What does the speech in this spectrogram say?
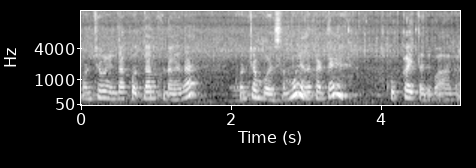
కొంచెం ఇందాక వద్దనుకున్నా కదా కొంచెం పోస్తాము. ఎందుకంటే కుక్ అవుతుంది బాగా.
